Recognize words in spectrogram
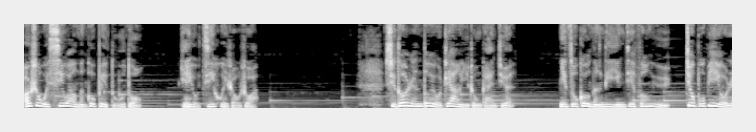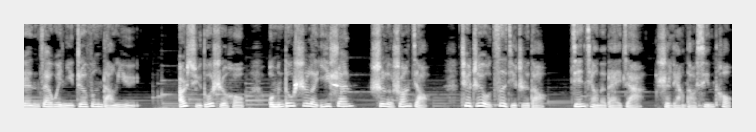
而是我希望能够被读懂，也有机会柔弱。许多人都有这样一种感觉：你足够能力迎接风雨，就不必有人再为你遮风挡雨。而许多时候，我们都湿了衣衫，湿了双脚，却只有自己知道，坚强的代价是凉到心透。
